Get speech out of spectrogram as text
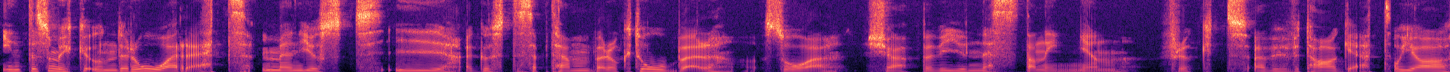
Inte så mycket under året, men just i augusti, september, oktober så köper vi ju nästan ingen frukt överhuvudtaget. Och jag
